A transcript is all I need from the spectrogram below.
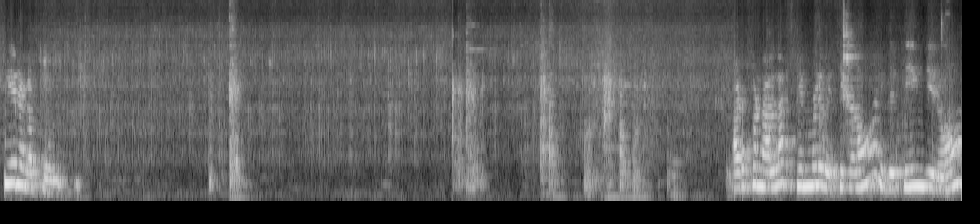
சீரகத்தூள். அடுப்பு நல்லா சிம்மில் வச்சுக்கணும் இது தீஞ்சிரும்.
